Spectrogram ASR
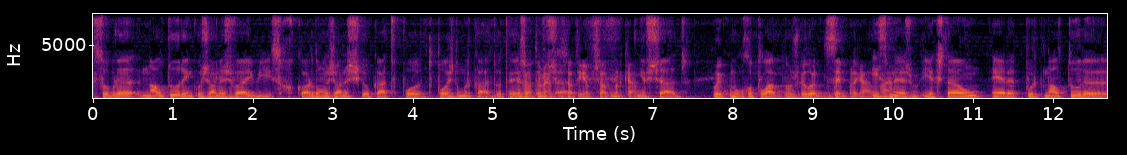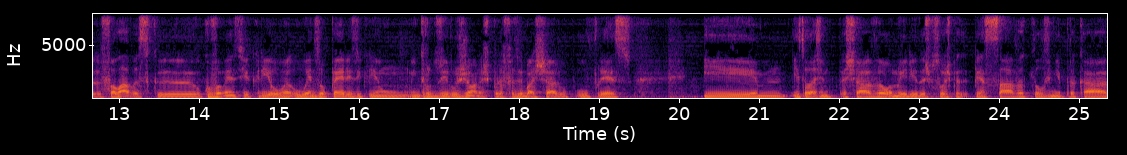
sobre a- na altura em que o Jonas veio. E se recordam, o Jonas chegou cá depois, depois do mercado, até Exatamente, já tinha fechado o mercado. Tinha fechado. Foi como rotulado de um jogador desempregado. Isso é? mesmo. E a questão era porque na altura falava-se que, que o Valência queria o Enzo Pérez e queriam introduzir o Jonas para fazer baixar o, o preço. E, e toda a gente achava, ou a maioria das pessoas pe- pensava que ele vinha para cá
